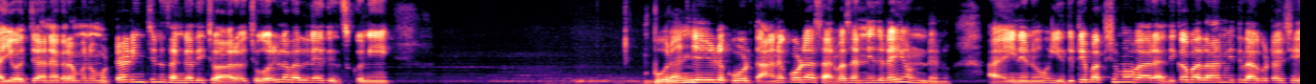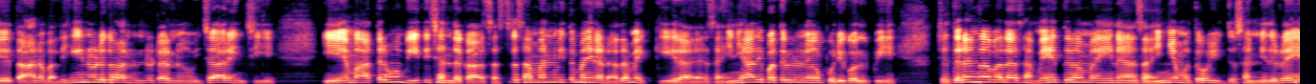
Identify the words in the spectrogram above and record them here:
అయోధ్య నగరమును ముట్టడించిన సంగతి చోర చోరుల వల్లనే తెలుసుకుని పురంజయుడు కూడా తాను కూడా సర్వసన్నిధుడై ఉండెను. అయినను ఎదుటి పక్షము వారి అధిక బలాన్వితులు అగుటచే తాను బలహీనుడిగా నుండుటను విచారించి ఏమాత్రము భీతి చెందక శస్త్ర సమన్వితమైన రథం ఎక్కి సైన్యాధిపతులను పురికొల్పి చతురంగ బల సమేతమైన సైన్యముతో యుద్ధ సన్నిధుడై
